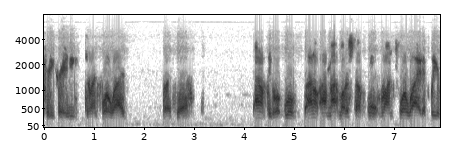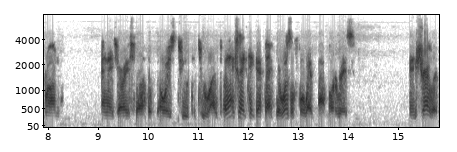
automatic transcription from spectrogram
pretty crazy to run four wide, but uh, I don't think we'll, we'll. I don't. Our mountain motor stuff won't run four wide if we run NHRA stuff. It's always two to two wide. And actually, I take that back. There was a four wide mountain motor race in Charlotte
